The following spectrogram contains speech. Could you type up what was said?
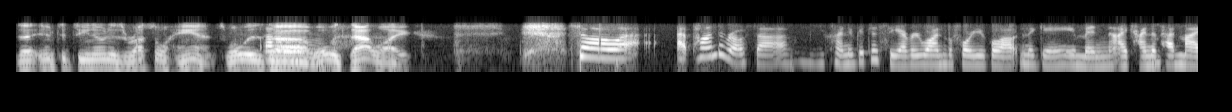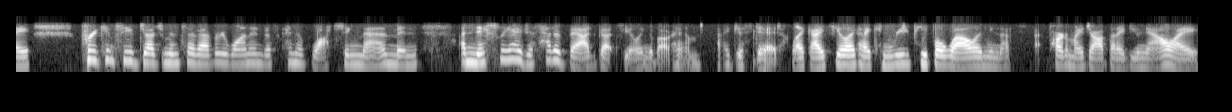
the entity known as Russell Hantz? What was uh, Oh. what was that like? So uh, at Ponderosa, you kind of get to see everyone before you go out in the game, and I kind of had my preconceived judgments of everyone and just kind of watching them. And initially, I just had a bad gut feeling about him. I just did. Like I feel like I can read people well. I mean, that's part of my job that I do now. I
